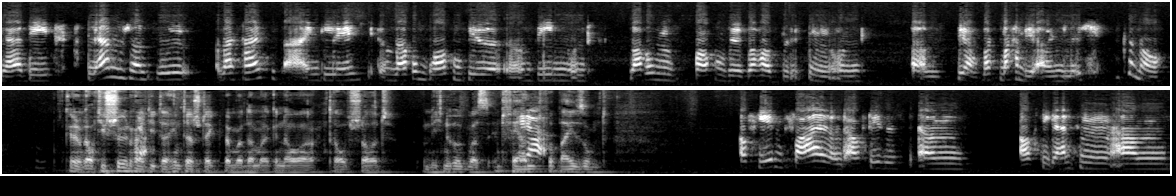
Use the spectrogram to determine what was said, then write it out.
ja, die lernen schon früh, was heißt es eigentlich, warum brauchen wir äh, Bienen und warum brauchen wir überhaupt Blüten und ähm, ja, was machen die eigentlich? Genau. Okay, und auch die Schönheit, ja. die dahinter steckt, wenn man da mal genauer drauf schaut und nicht nur irgendwas entfernt ja. vorbeisummt. Auf jeden Fall und auch dieses, ähm, auch die ganzen, ähm,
